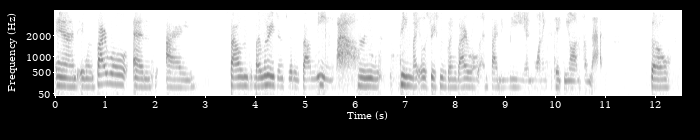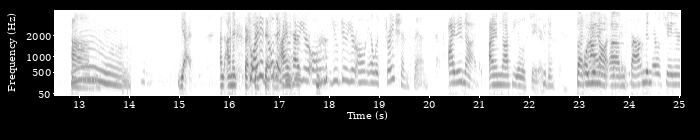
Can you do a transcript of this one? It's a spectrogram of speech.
And it went viral, and I found my literary agents really found me wow. Through seeing my illustrations going viral and finding me and wanting to take me on from that. So, um, mm. yes, an unexpected. So I didn't know that you have, do your own. You do your own illustrations then. I do not. I am not the illustrator. You do. But oh, you're I not. Um, okay. found an illustrator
